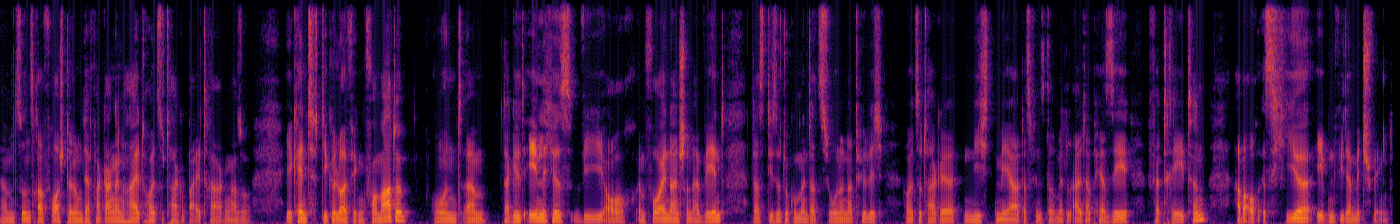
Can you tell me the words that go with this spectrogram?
ähm, zu unserer Vorstellung der Vergangenheit heutzutage beitragen. Also ihr kennt die geläufigen Formate und ähm, da gilt ähnliches wie auch im Vorhinein schon erwähnt, dass diese Dokumentationen natürlich heutzutage nicht mehr das finstere Mittelalter per se vertreten, aber auch es hier eben wieder mitschwingt.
